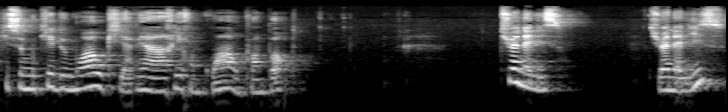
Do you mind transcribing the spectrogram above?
qui se moquait de moi ou qui avait un rire en coin ou peu importe. Tu analyses. Tu analyses,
